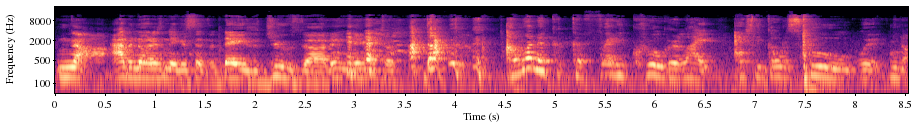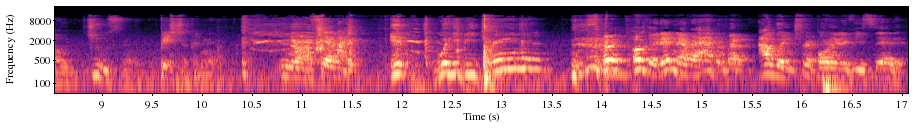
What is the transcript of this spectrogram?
Nah, I've been knowing this nigga since the days of Juice, dog. This nigga took- I wonder could, could Freddy Krueger like actually go to school with you know Juice and Bishop and them? You know what I'm saying? Like, it, would he be dreaming? okay, that never happened, but I wouldn't trip on it if he said it.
